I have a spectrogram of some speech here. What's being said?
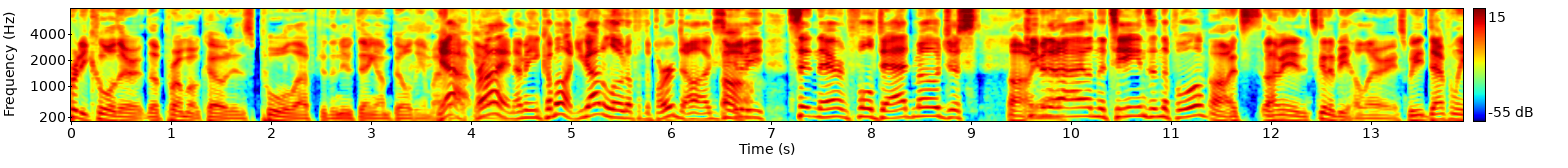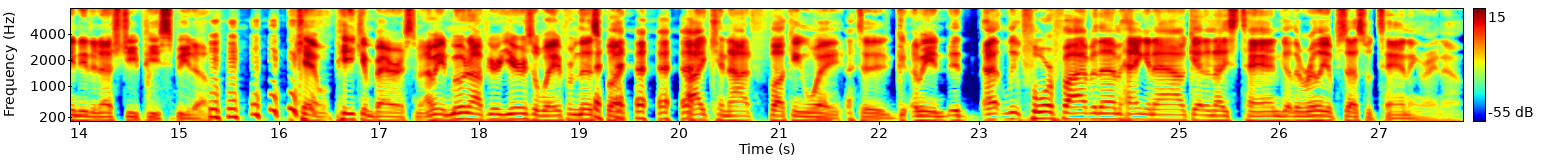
Pretty cool. There, the promo code is pool after the new thing I'm building in my yeah, backyard. Ryan. I mean, come on, you got to load up with the bird dogs. You're Oh. gonna be sitting there in full dad mode, just Oh, keeping yeah. an eye on the teens in the pool. Oh, it's. I mean, it's gonna be hilarious. We definitely need an SGP speedo. Can't peak embarrassment. I mean, Munaf, you're years away from this, but I cannot fucking wait to. I mean, it, at least four or five of them hanging out, getting a nice tan. They're really obsessed with tanning right now,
